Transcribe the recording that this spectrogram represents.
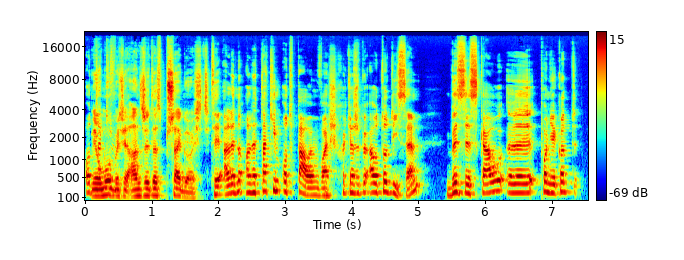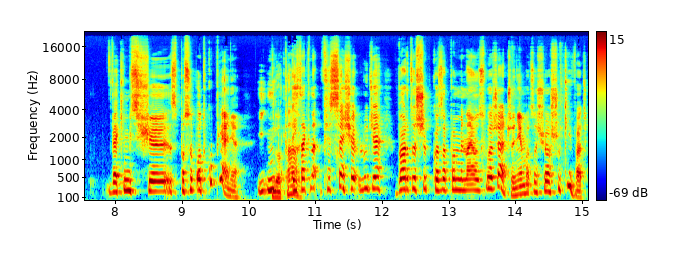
O Nie takim umówmy się, Andrzej to jest przegość. ty, ale, no, ale takim odpałem właśnie, chociażby autodisem, by zyskał y, poniekąd w jakimś y, sposób odkupienie. I, No tak. i tak na, w sensie ludzie bardzo szybko zapominają złe rzeczy, nie ma co się oszukiwać.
